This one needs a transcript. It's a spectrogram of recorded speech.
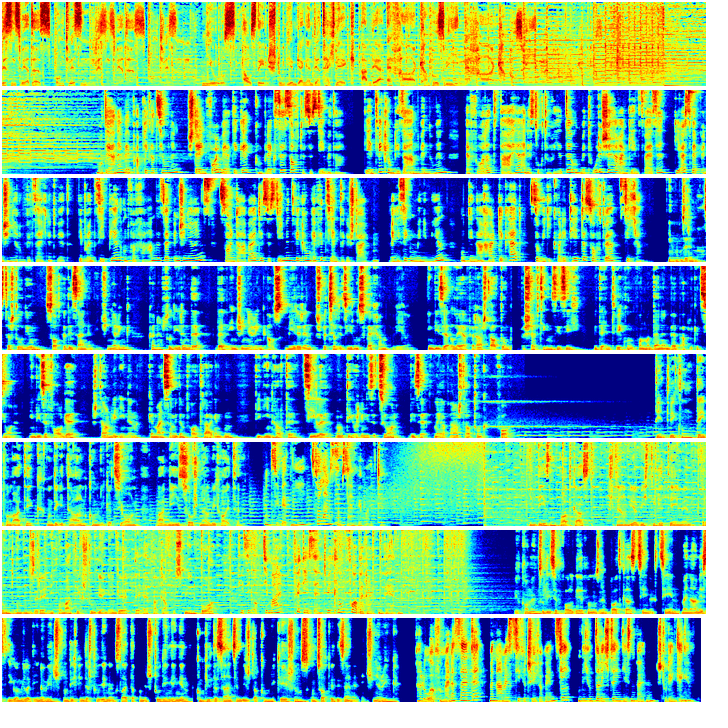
Wissenswertes und Wissen. Wissenswertes und Wissen. News aus den Studiengängen der Technik an der FH Campus Wien. FH Campus Wien. Moderne Web-Applikationen stellen vollwertige, komplexe Softwaresysteme dar. Die Entwicklung dieser Anwendungen erfordert daher eine strukturierte und methodische Herangehensweise, die als Web-Engineering bezeichnet wird. Die Prinzipien und Verfahren des Web-Engineerings sollen dabei die Systementwicklung effizienter gestalten, Risiken minimieren und die Nachhaltigkeit sowie die Qualität der Software sichern. In unserem Masterstudium Software Design and Engineering können Studierende Web Engineering aus mehreren Spezialisierungsfächern wählen. In dieser Lehrveranstaltung beschäftigen Sie sich mit der Entwicklung von modernen Web-Applikationen. In dieser Folge stellen wir Ihnen gemeinsam mit dem Vortragenden die Inhalte, Ziele und die Organisation dieser Lehrveranstaltung vor. Die Entwicklung der Informatik und digitalen Kommunikation war nie so schnell wie heute. Und sie wird nie so langsam sein wie heute. In diesem Podcast stellen wir wichtige Themen rund um unsere Informatikstudiengänge der FH Campus Wien vor, die Sie optimal für diese Entwicklung vorbereiten werden. Willkommen zu dieser Folge von unserem Podcast 10 nach 10. Mein Name ist Igor Miladinovic und ich bin der Studiengangsleiter von den Studiengängen Computer Science and Digital Communications und Software Design and Engineering. Hallo auch von meiner Seite. Mein Name ist Sigrid Schäfer-Wenzel und ich unterrichte in diesen beiden Studiengängen.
